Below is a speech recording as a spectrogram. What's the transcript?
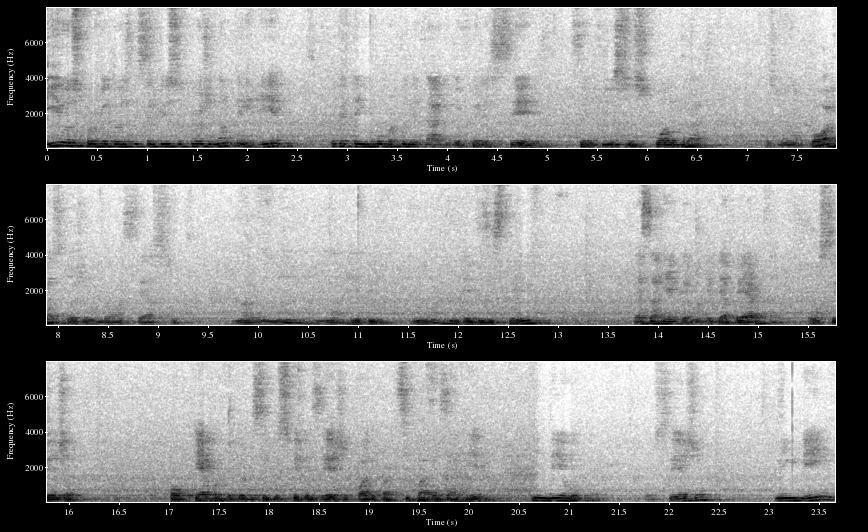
E os provedores de serviço que hoje não têm rede, tem a oportunidade de oferecer serviços contra os monopólios, que hoje não dão acesso na, na, rede, na, na rede existente. Essa rede é uma rede aberta, ou seja, qualquer provedor de serviço que deseja pode participar dessa rede, e neutra, ou seja, ninguém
